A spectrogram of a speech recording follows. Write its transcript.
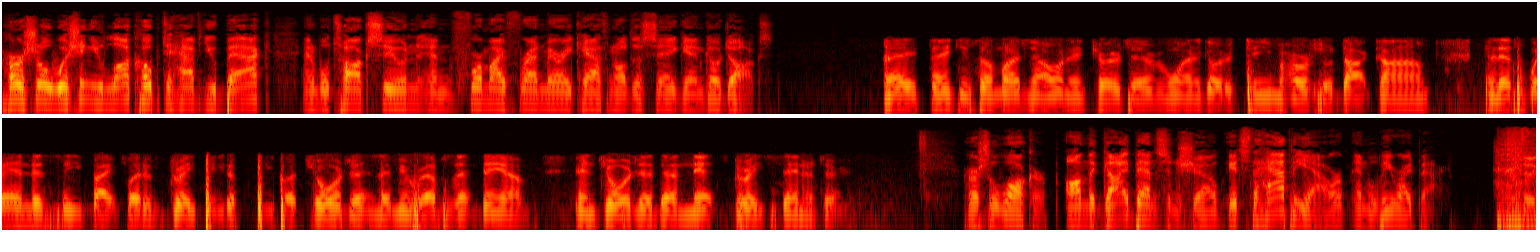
Herschel, wishing you luck. Hope to have you back, and we'll talk soon. And for my friend Mary Catherine, I'll just say again, go dogs. Hey, thank you so much. And I want to encourage everyone to go to teamherschel.com and let's win this seat back for the great people of Georgia and let me represent them in Georgia, their next great senator. Herschel Walker on the Guy Benson Show. It's the happy hour, and we'll be right back. The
